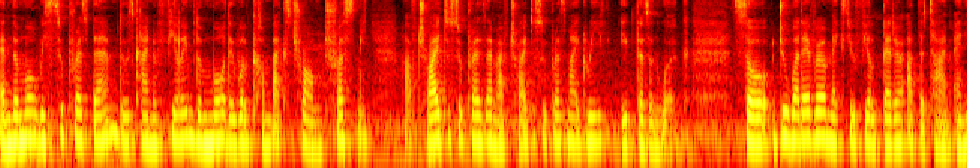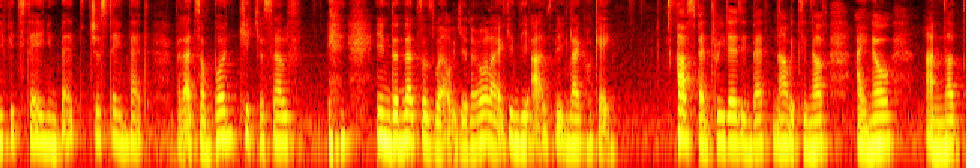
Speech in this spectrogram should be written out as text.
And the more we suppress them, those kind of feelings, the more they will come back strong. Trust me. I've tried to suppress them. I've tried to suppress my grief. It doesn't work. So do whatever makes you feel better at the time. And if it's staying in bed, just stay in bed. But at some point, kick yourself in the nuts as well, you know, like in the ass, being like, okay, I've spent three days in bed. Now it's enough. I know I'm not,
